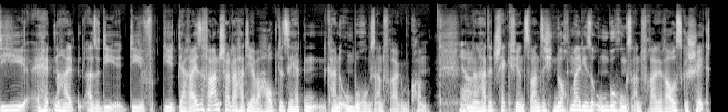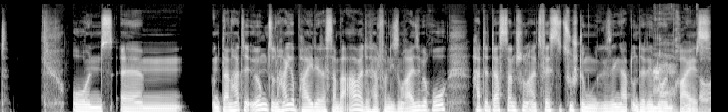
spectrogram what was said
die hätten halt, also die, die, die, der Reiseveranstalter hatte ja behauptet, sie hätten keine Umbuchungsanfrage bekommen. Ja. Und dann hatte Check24 nochmal diese Umbuchungsanfrage rausgeschickt. Und, ähm, und dann hatte irgend so ein der das dann bearbeitet hat von diesem Reisebüro, hatte das dann schon als feste Zustimmung gesehen gehabt unter dem neuen Preis.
